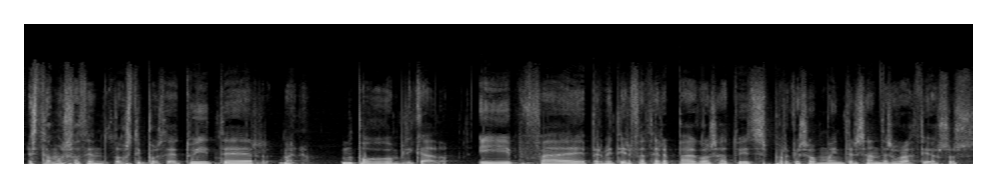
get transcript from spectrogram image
Estamos facendo dos tipos de Twitter, bueno, un pouco complicado. E fa, eh, permitir facer pagos a tweets porque son moi interesantes ou graciosos.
